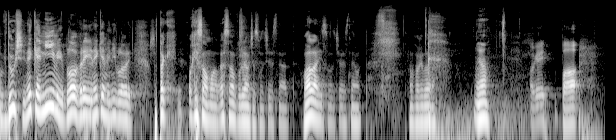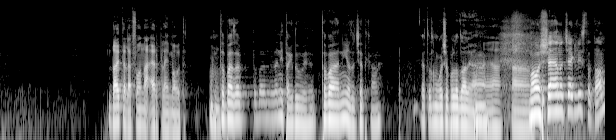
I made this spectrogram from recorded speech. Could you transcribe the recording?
v duši, nekaj ni mi bilo vrej, nekaj mi ni bilo vrej. Pa tako, ok, samo malo, jaz samo pogledam, če smo začeli snemati. Hvala, nismo začeli snemati. Ampak dobro. Ja. Okay, pa daj telefon na airplane mode. Mhm. To pa, za, to pa za ni tako dolgo, to pa ni od začetka. Ne? ja, to smo mogoče bolj dali. Ja. Ja. Ja, um, Imamo še eno checklisto tam.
